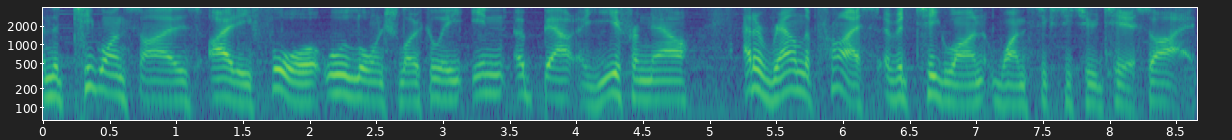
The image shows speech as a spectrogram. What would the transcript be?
And the Tiguan-sized ID4 will launch locally in about a year from now at around the price of a Tiguan 162 TSI.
